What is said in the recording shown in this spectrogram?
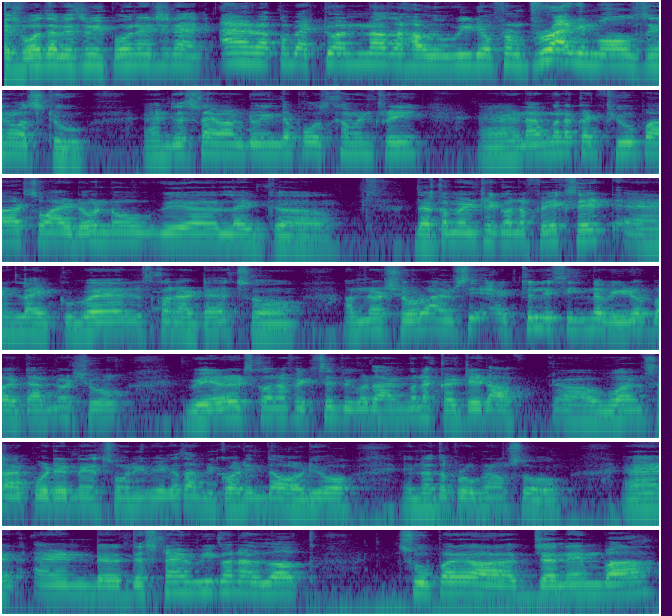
Guys, what's up? It's me, Poru99 and welcome back to another how to video from Dragon Ball Xenoverse 2 and this time I'm doing the post commentary and I'm gonna cut few parts so I don't know where like uh, the commentary gonna fix it and like where it's gonna attach so I'm not sure. I'm see actually seeing the video but I'm not sure where it's gonna fix it because I'm gonna cut it up uh, once I put it in Sony Vegas. I'm recording the audio in another program so and and uh, this time we're gonna unlock super uh, Janemba,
